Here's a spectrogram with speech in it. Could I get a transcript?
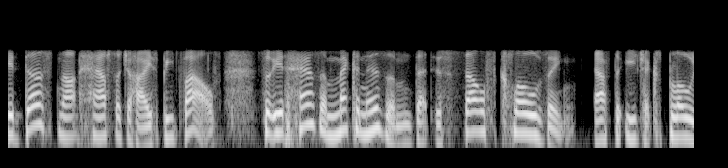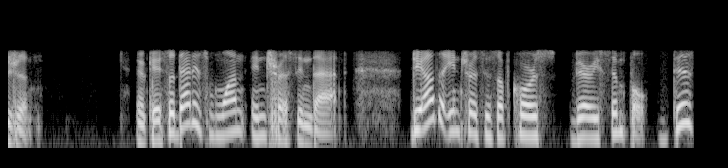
it does not have such a high speed valve. So it has a mechanism that is self closing after each explosion. Okay, so that is one interest in that. The other interest is, of course, very simple. This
